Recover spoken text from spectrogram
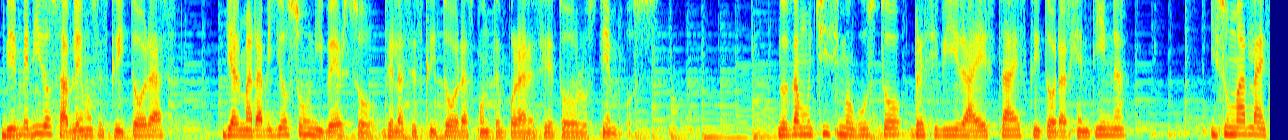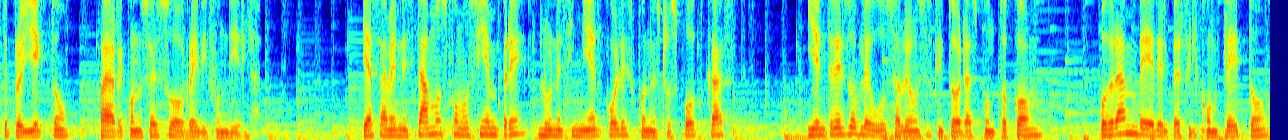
Bienvenidos a Hablemos Escritoras y al maravilloso universo de las escritoras contemporáneas y de todos los tiempos. Nos da muchísimo gusto recibir a esta escritora argentina y sumarla a este proyecto para reconocer su obra y difundirla. Ya saben, estamos como siempre lunes y miércoles con nuestros podcasts y en www.hablemosescritoras.com podrán ver el perfil completo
